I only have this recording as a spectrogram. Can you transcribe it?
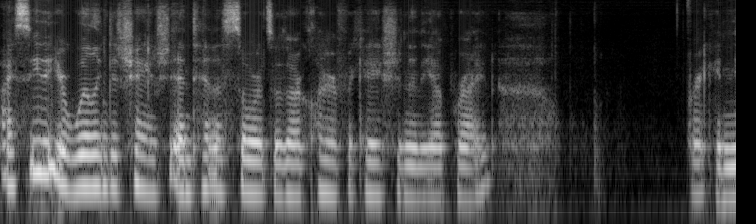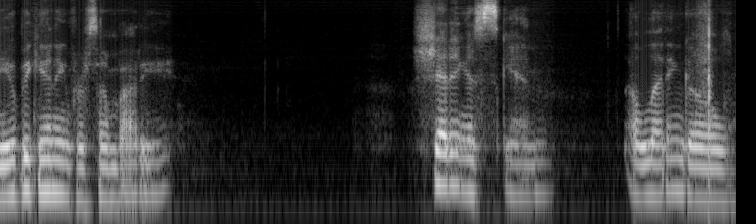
I see that you're willing to change. Ten of Swords with our clarification in the upright. Freaking new beginning for somebody. Shedding a skin. A letting go.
